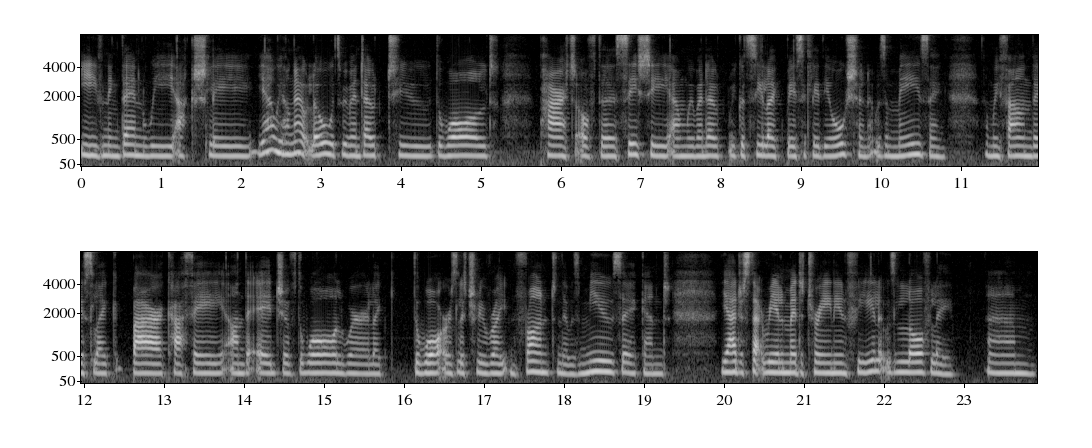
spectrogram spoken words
evening then we actually yeah, we hung out loads. We went out to the walled part of the city and we went out we could see like basically the ocean. It was amazing. And we found this like bar cafe on the edge of the wall where like the water is literally right in front and there was music and yeah just that real mediterranean feel. It was lovely. Um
